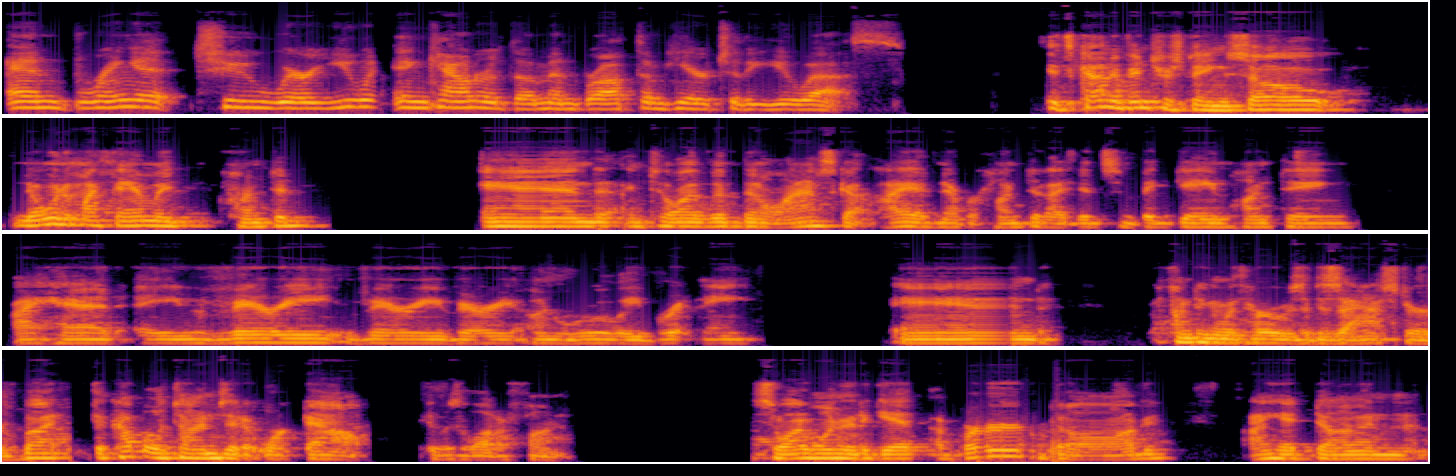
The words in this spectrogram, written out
and bring it to where you encountered them and brought them here to the US. It's kind of interesting. So, no one in my family hunted. And until I lived in Alaska, I had never hunted. I did some big game hunting. I had a very, very, very unruly Brittany. And hunting with her was a disaster. But the couple of times that it worked out, it was a lot of fun. So I wanted to get a bird dog. I had done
